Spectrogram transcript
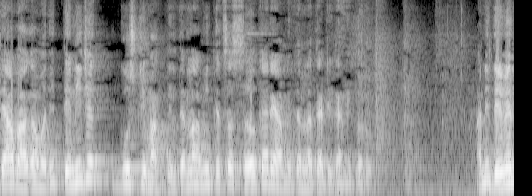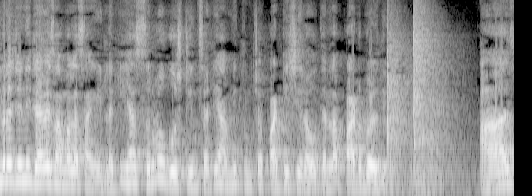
त्या भागामध्ये त्यांनी जे गोष्टी मागतील त्यांना आम्ही त्याचं सहकार्य आम्ही त्यांना त्या ठिकाणी करू. आणि देवेंद्रजींनी ज्यावेळेस आम्हाला सांगितलं की ह्या सर्व गोष्टींसाठी आम्ही तुमच्या पाठीशी राहू त्यांना पाठबळ देऊ. आज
